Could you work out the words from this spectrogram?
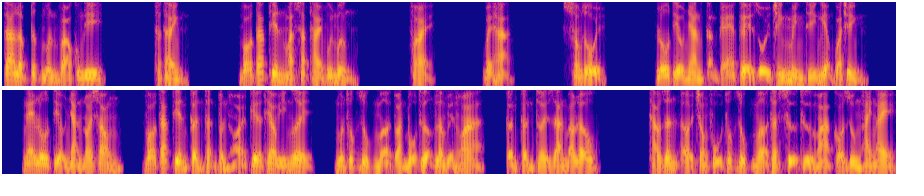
ta lập tức muốn vào cung đi. Thật thành. Võ tác thiên mặt sắc thái vui mừng. Phải. Vậy hạ. Xong rồi lô tiểu nhàn cặn kẽ kể rồi chính mình thí nghiệm quá trình. Nghe lô tiểu nhàn nói xong, võ tác thiên cẩn thận tuần hỏi kia theo ý ngươi, muốn thúc giục mở toàn bộ thượng lâm viện hoa, cần cần thời gian bao lâu? Thảo dân ở trong phủ thúc giục mở thật sự thử hoa cỏ dùng hai ngày,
